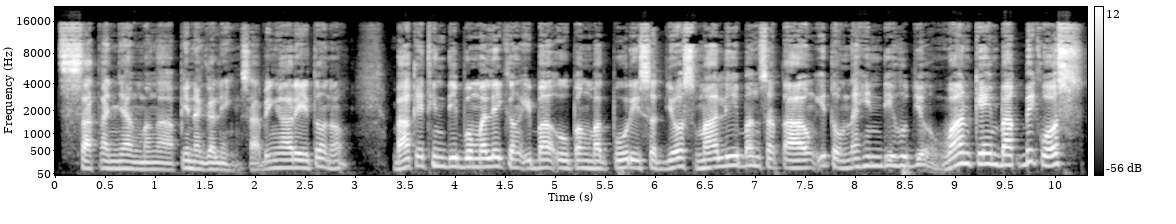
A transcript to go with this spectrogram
sa kanyang mga pinagaling. Sabi nga rito, no? Bakit hindi bumalik ang iba upang magpuri sa Diyos maliban sa taong ito na hindi Hudyo? One came back because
